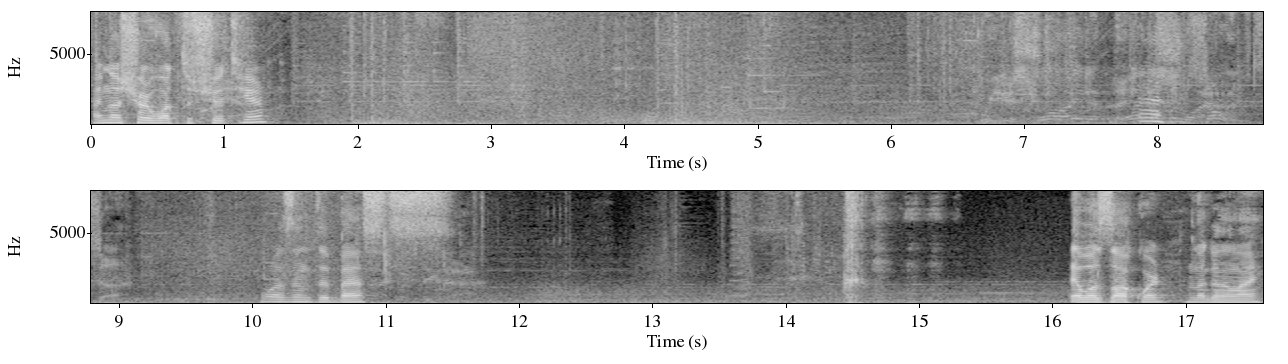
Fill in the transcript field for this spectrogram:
I'm not sure what to shoot here. We destroyed their Eh. problem solved, sir. Wasn't the best. That was awkward, I'm not gonna lie.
